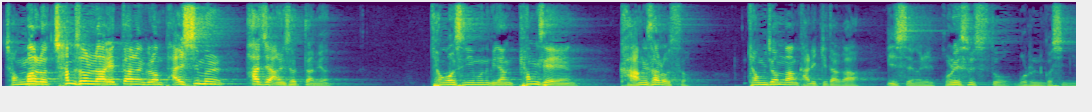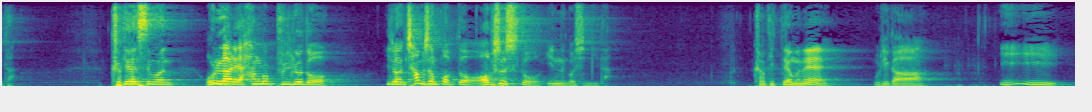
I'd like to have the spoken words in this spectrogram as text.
정말로 참선을 하겠다는 그런 발심을 하지 않으셨다면 경호 스님은 그냥 평생 강사로서 경전만 가리키다가 일생을 보냈을 수도 모르는 것입니다. 그게 했으면 오늘날의 한국 불교도 이런 참선법도 없을 수도 있는 것입니다. 그렇기 때문에 우리가 이, 이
